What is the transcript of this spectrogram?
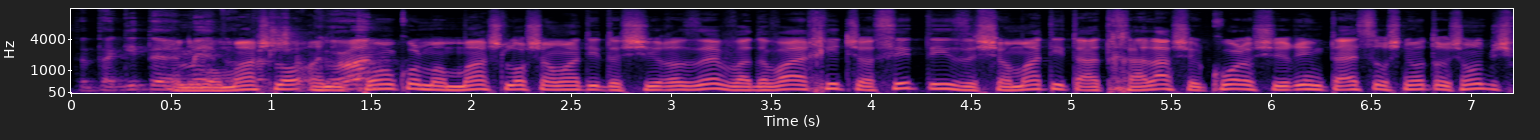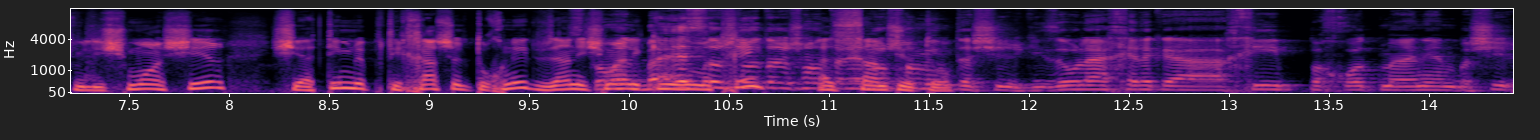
אתה תגיד את האמת, אתה לא, שקרן. אני קודם כל ממש לא שמעתי את השיר הזה, והדבר היחיד שעשיתי זה שמעתי את ההתחלה של כל השירים, את העשר שניות הראשונות, בשביל לשמוע שיר שיתאים לפתיחה של תוכנית, וזה היה נשמע לי כאילו מתחיל, אז שמתי אותו. בעשר שניות הראשונות לא שומעים את השיר, כי זה אולי החלק הכי פחות מעניין בשיר.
